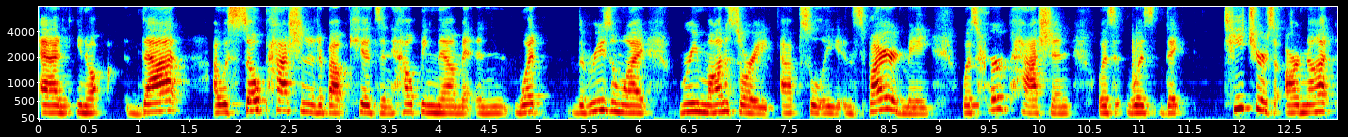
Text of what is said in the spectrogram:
And you know that i was so passionate about kids and helping them and what the reason why marie montessori absolutely inspired me was her passion was was that teachers are not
